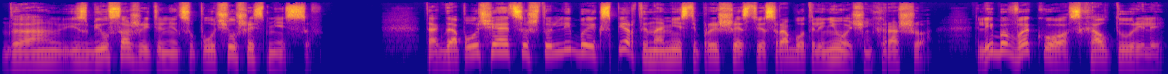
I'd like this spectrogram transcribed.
Да, избил сожительницу, получил шесть месяцев. Тогда получается, что либо эксперты на месте происшествия сработали не очень хорошо, либо ВКО схалтурили.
